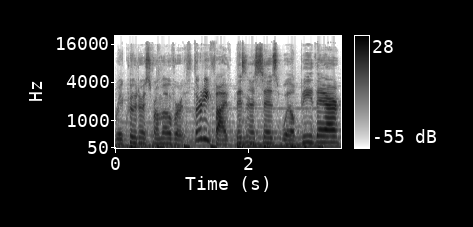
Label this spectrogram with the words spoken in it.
Recruiters from over 35 businesses will be there.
